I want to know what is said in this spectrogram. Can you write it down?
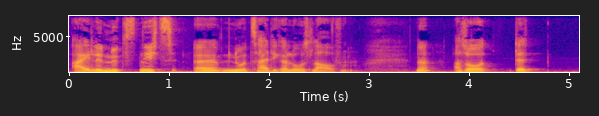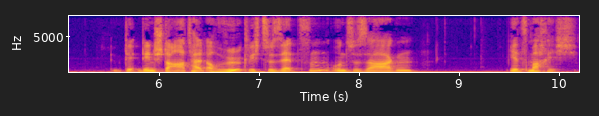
Eile nützt nichts, äh, nur zeitiger loslaufen. Ne? Also de, den Start halt auch wirklich zu setzen und zu sagen, jetzt mache ich.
